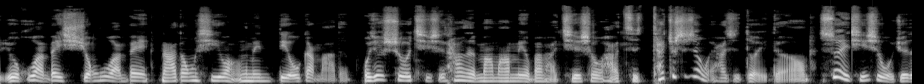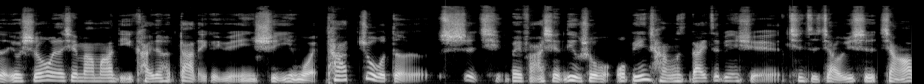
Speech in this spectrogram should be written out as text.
有忽然被凶，忽然被拿东西往那边丢，干嘛的？我就说，其实他的妈妈没有办法接受他自己，他就是认为他是对的哦。所以，其实我觉得有时候那些妈妈离开的很大的一个原因，是因为他做的事情被发现。例如说，我平常来这边学亲子教育，是想要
